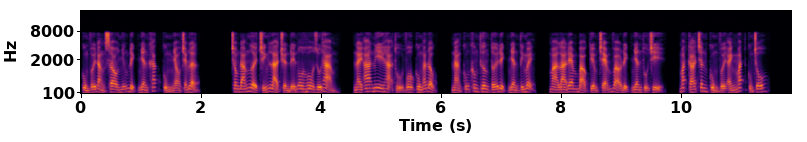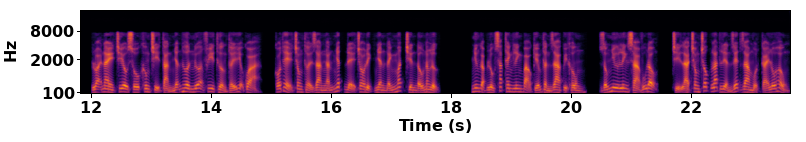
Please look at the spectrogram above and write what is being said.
cùng với đằng sau những địch nhân khác cùng nhau chém lật. Trong đám người chính là truyền đến ô hô rú thảm, này ani hạ thủ vô cùng ác độc, nàng cũng không thương tới địch nhân tính mệnh, mà là đem bảo kiếm chém vào địch nhân thủ chỉ, mắt cá chân cùng với ánh mắt cùng chỗ. Loại này chiêu số không chỉ tàn nhẫn hơn nữa phi thường thấy hiệu quả, có thể trong thời gian ngắn nhất để cho địch nhân đánh mất chiến đấu năng lực. Nhưng gặp lục sắc thanh linh bảo kiếm thần gia quỷ không giống như linh xà vũ động, chỉ là trong chốc lát liền giết ra một cái lỗ hổng.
